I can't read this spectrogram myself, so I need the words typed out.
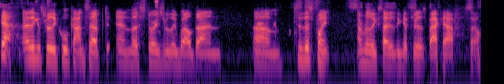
yeah, I think it's really cool concept and the story's really well done. Um, to this point, I'm really excited to get through this back half. So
